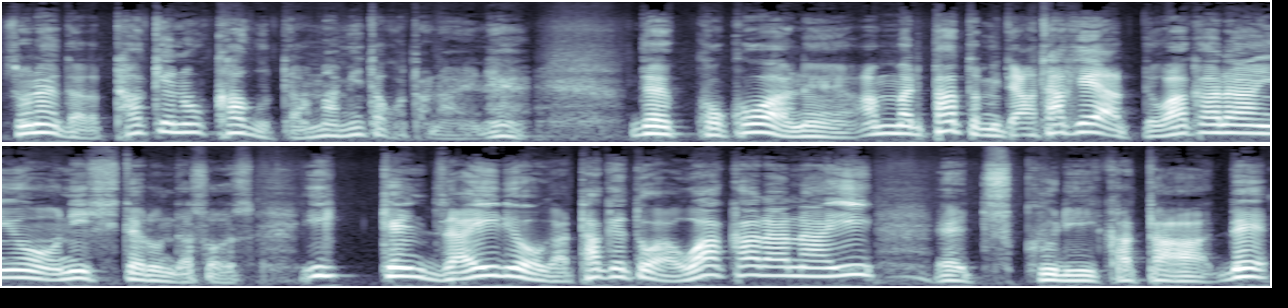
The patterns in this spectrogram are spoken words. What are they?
その間竹の家具ってあんま見たことないね。でここはねあんまりパッと見てあ竹やって分からんようにしてるんだそうです。一見材料が竹とは分からないえ作り方で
